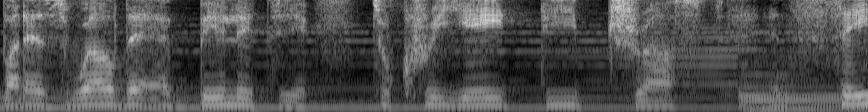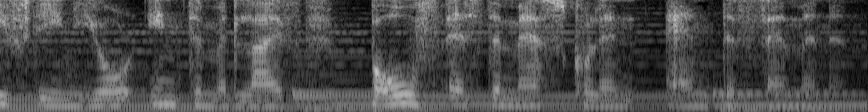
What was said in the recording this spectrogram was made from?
but as well the ability to create deep trust and safety in your intimate life, both as the masculine and the feminine.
